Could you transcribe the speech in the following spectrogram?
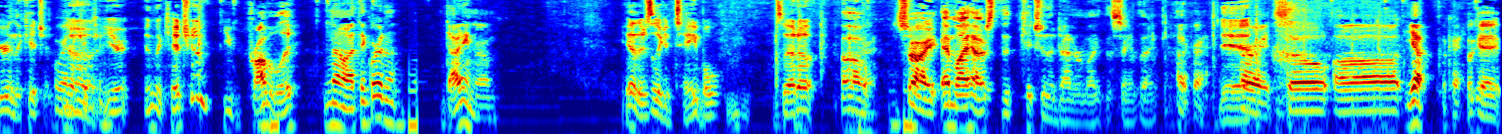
You're in the kitchen. We're in the no, kitchen. you're in the kitchen. You probably. No, I think we're in the dining room. Yeah, there's like a table set up. Oh, Okay. sorry. At my house, the kitchen and the dining room are like the same thing. Okay. Yeah. All right. So, uh, yeah. Okay. Okay,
